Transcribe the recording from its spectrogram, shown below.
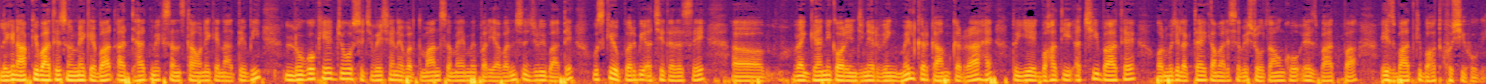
लेकिन आपकी बातें सुनने के बाद आध्यात्मिक संस्था होने के नाते भी लोगों के जो सिचुएशन है, वर्तमान समय में पर्यावरण से जुड़ी बातें, उसके ऊपर भी अच्छी तरह से वैज्ञानिक और इंजीनियर विंग मिलकर काम कर रहा है। तो ये एक बहुत ही अच्छी बात है और मुझे लगता है कि हमारे सभी श्रोताओं को इस बात पर इस बात की बहुत खुशी होगी।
